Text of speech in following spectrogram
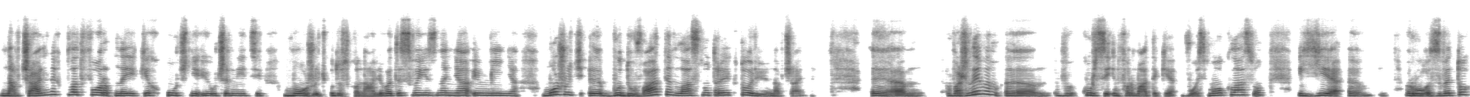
навчальних платформ, на яких учні і учениці можуть удосконалювати свої знання і вміння, можуть е, будувати власну траєкторію навчання. Е, Важливим е, в курсі інформатики 8 класу є е, розвиток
